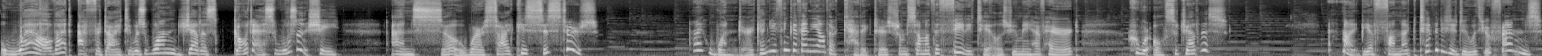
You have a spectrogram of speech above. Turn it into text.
Well, that Aphrodite was one jealous goddess, wasn't she? And so were Psyche's sisters. I wonder, can you think of any other characters from some of the fairy tales you may have heard who were also jealous? It might be a fun activity to do with your friends.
